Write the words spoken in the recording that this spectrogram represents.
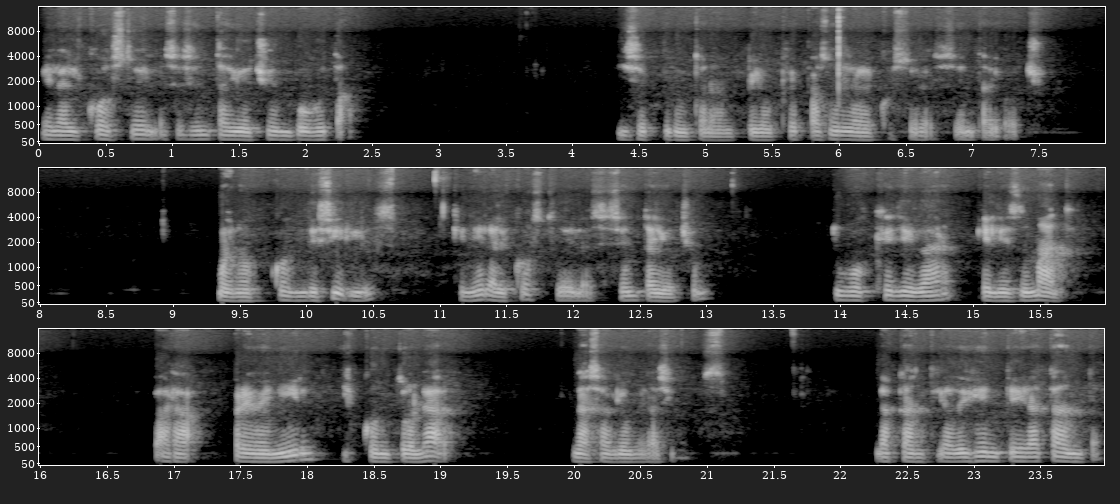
el Alcosto de la 68 en Bogotá. Y se preguntarán, ¿pero qué pasó en el Alcosto de la 68? Bueno, con decirles que en el Alcosto de la 68 tuvo que llegar el SMAT para prevenir y controlar las aglomeraciones la cantidad de gente era tanta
